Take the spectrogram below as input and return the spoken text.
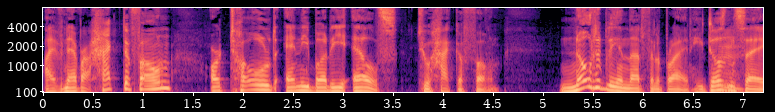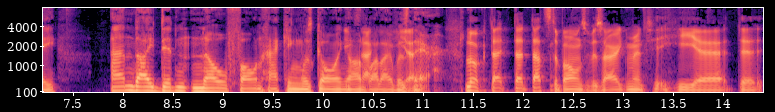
I've never hacked a phone or told anybody else to hack a phone. Notably in that, Philip Ryan, he doesn't say, and I didn't know phone hacking was going on while I was yeah. there. Look, that, that that's the bones of his argument. He uh, the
